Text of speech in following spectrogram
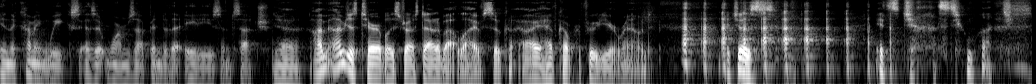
in the coming weeks as it warms up into the 80s and such. Yeah, I'm I'm just terribly stressed out about life, so I have comfort food year round. It just it's just too much.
